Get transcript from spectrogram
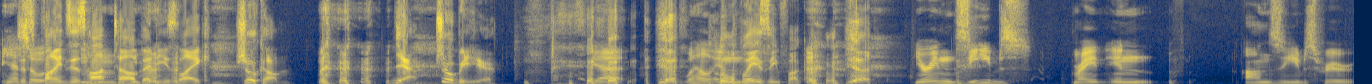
yeah, Just so finds his hot mhm. tub and he's like, she'll come. yeah, she'll be here. yeah. Well, in, Lazy fucker. you're in Zebes, right? In on Zebes for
